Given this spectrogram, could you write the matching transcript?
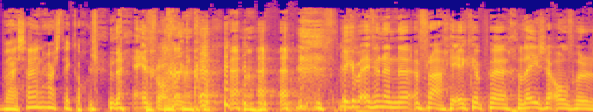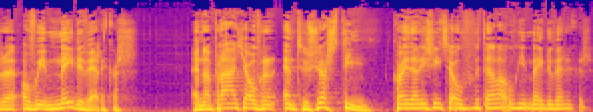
wij zijn hartstikke goed. Nee, vrolijk. ik heb even een, een vraagje. Ik heb gelezen over, over je medewerkers. En dan praat je over een enthousiast team. Kan je daar eens iets over vertellen, over je medewerkers?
